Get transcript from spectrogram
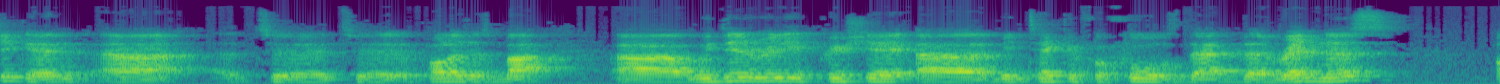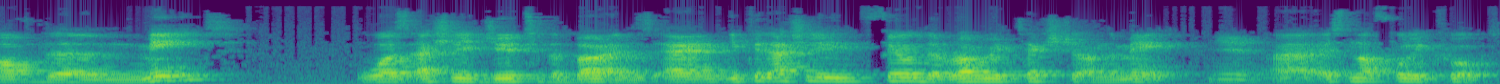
chicken uh, to to apologize, but uh, we didn't really appreciate uh, being taken for fools that the redness of the meat was actually due to the bones, and you could actually feel the rubbery texture on the meat. Yeah. Uh, it's not fully cooked,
